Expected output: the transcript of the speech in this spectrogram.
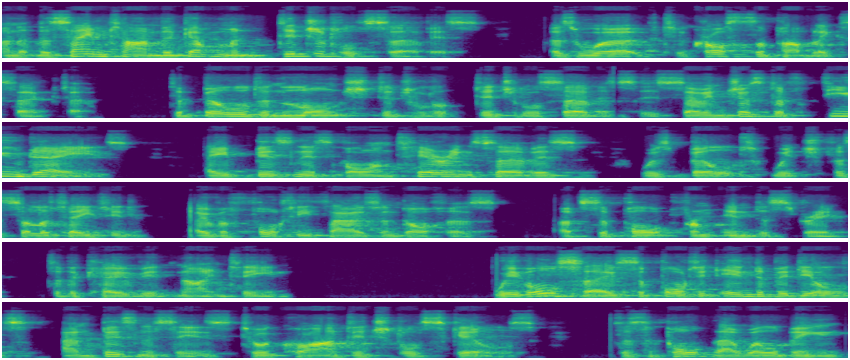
And at the same time, the government digital service has worked across the public sector to build and launch digital, digital services. So in just a few days, a business volunteering service was built which facilitated over 40,000 offers of support from industry to the COVID-19. We've also supported individuals and businesses to acquire digital skills to support their well-being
